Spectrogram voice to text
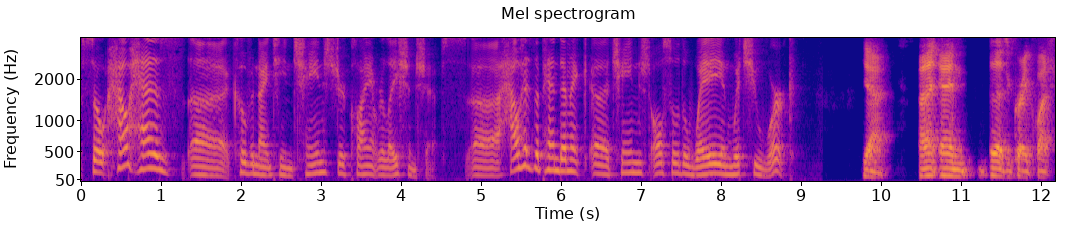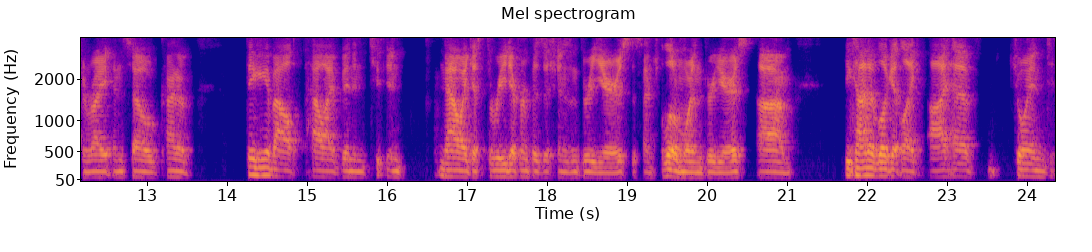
so, how has uh, COVID 19 changed your client relationships? Uh, how has the pandemic uh, changed also the way in which you work? Yeah, and that's a great question, right? And so, kind of thinking about how I've been in, two, in now, I guess, three different positions in three years, essentially a little more than three years. Um, you kind of look at like, I have joined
